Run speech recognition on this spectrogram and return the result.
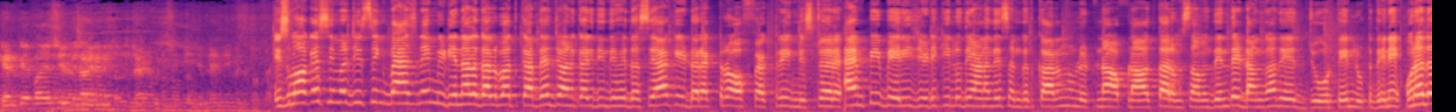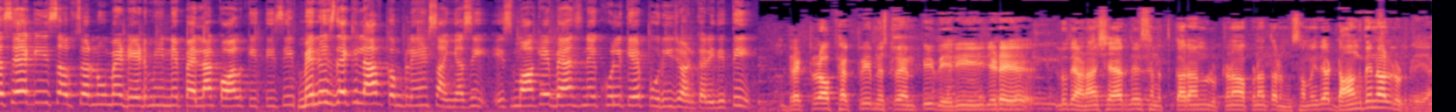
ਗਿਣ ਕੇ ਪਾਏ ਸੀ ਬਿਨਾਂ ਗਿਣੇ। ਇਸ ਮੌਕੇ ਸਿਮਰਜੀਤ ਸਿੰਘ ਬੈਂਸ ਨੇ ਮੀਡੀਆ ਨਾਲ ਗੱਲਬਾਤ ਕਰਦਿਆਂ ਜਾਣਕਾਰੀ ਦਿੰਦੇ ਹੋਏ ਦੱਸਿਆ ਕਿ director of factory mister MP Beri ਜਿਹੜੇ ਕਿ ਲੁਧਿਆਣਾ ਦੇ ਸੰਗਤਕਾਰਾਂ ਨੂੰ ਲੁੱਟਣਾ ਆਪਣਾ ਧਰਮ ਸਮਝਦੇ ਨੇ ਤੇ ਡਾਂਗਾ ਦੇ ਜ਼ੋਰ ਤੇ ਲੁੱਟਦੇ ਨੇ। ਉਹਨਾਂ ਦੱਸਿਆ ਕਿ ਇਸ ਅਫਸਰ ਨੂੰ ਮੈਂ ਡੇਢ ਮਹੀਨੇ ਪਹਿਲਾਂ ਕਾਲ ਕੀਤੀ ਸੀ। ਮੈਨੂੰ ਇਸ ਦੇ ਖਿਲਾਫ ਕੰਪਲੇਂਟਸ ਆਈਆਂ ਸੀ। ਇਸ ਮੌਕੇ ਬੈਂਸ ਨੇ ਖੁੱਲ ਕੇ ਪੂਰੀ ਜਾਣਕਾਰੀ ਦਿੱਤੀ। Director of factory mister MP Beri ਜਿਹੜੇ ਲੁਧਿਆਣਾ ਸ਼ਹਿਰ ਦੇ ਸਨਅਤਕਾਰਾਂ ਨੂੰ ਲੁੱਟਣਾ ਆਪਣਾ ਧਰਮ ਸਮਝਦੇ ਆ ਡਾਂਗ ਦੇ ਨਾਲ ਲੁੱਟਦੇ ਆ।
